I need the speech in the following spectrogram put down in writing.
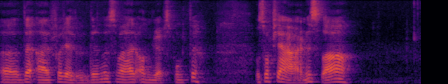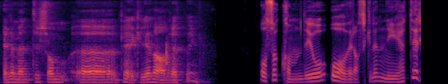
eh, det er foreldrene som er angrepspunktet. Og så fjernes da elementer som eh, peker i en annen retning. Og så kom det jo overraskende nyheter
